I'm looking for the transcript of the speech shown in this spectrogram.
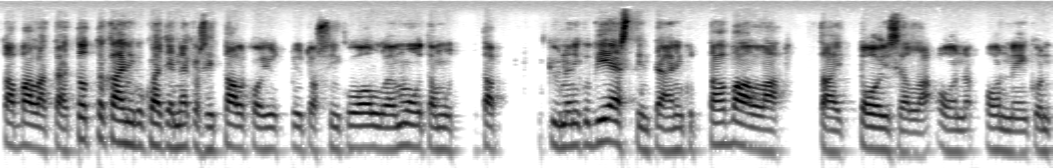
tavalla, tai totta kai niin kaiken näköisiä talkojuttuja tuossa niin ollut ja muuta, mutta kyllä niin kuin viestintää niin kuin tavalla tai toisella on, on niin kuin,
